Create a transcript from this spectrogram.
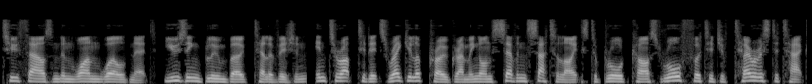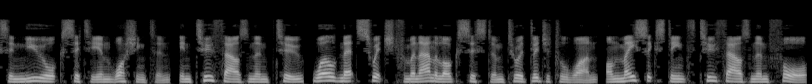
2001 WorldNet, using Bloomberg Television, interrupted its regular programming on seven satellites to broadcast raw footage of terrorist attacks in New York City and Washington. In 2002, WorldNet switched from an analog system to a digital one. On May 16, 2004,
